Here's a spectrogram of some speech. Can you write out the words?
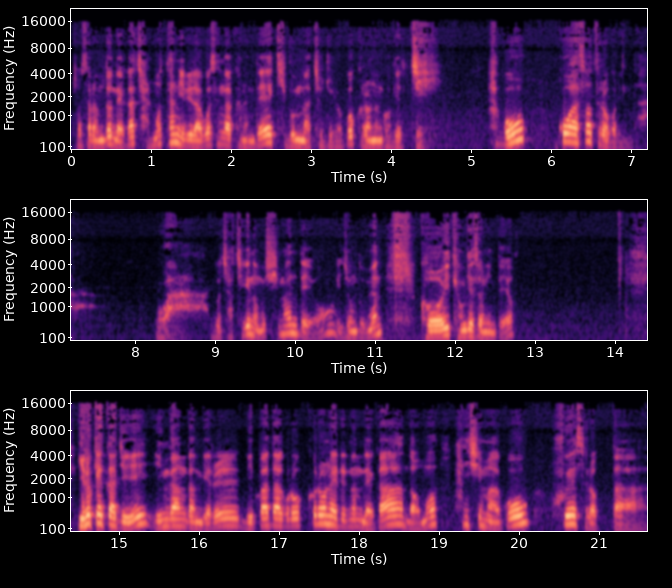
저 사람도 내가 잘못한 일이라고 생각하는데 기분 맞춰주려고 그러는 거겠지 하고 꼬아서 들어버린다. 와, 이거 자책이 너무 심한데요. 이 정도면 거의 경계선인데요. 이렇게까지 인간관계를 밑바닥으로 끌어내리는 내가 너무 한심하고 후회스럽다.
